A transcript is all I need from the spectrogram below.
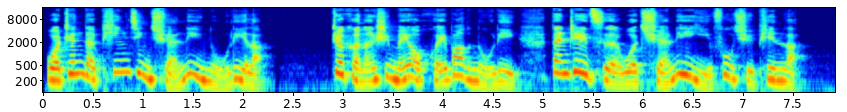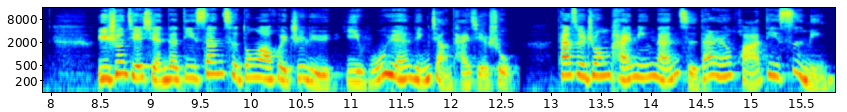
我真的拼尽全力努力了。这可能是没有回报的努力，但这次我全力以赴去拼了。羽生结弦的第三次冬奥会之旅以无缘领奖台结束，他最终排名男子单人滑第四名。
